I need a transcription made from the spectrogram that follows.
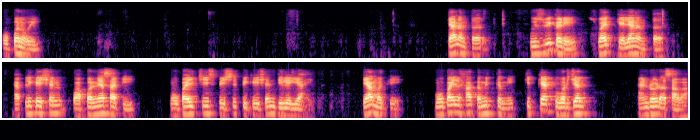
ओपन होईल. त्यानंतर उजवीकडे स्वाईप केल्यानंतर ऍप्लिकेशन वापरण्यासाठी मोबाईलची स्पेसिफिकेशन दिलेली आहे. त्यामध्ये मोबाईल हा कमीत कमी किटकॅट व्हर्जन अँड्रॉइड असावा?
